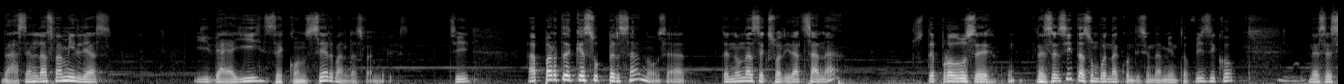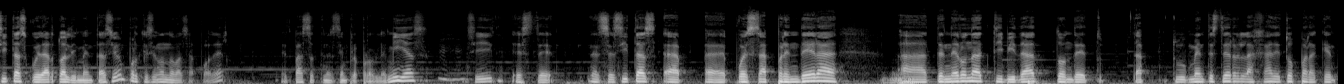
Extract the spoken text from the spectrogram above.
nacen las familias y de allí se conservan las familias. ¿sí? Aparte de que es súper sano, o sea, tener una sexualidad sana, pues te produce, necesitas un buen acondicionamiento físico, necesitas cuidar tu alimentación porque si no, no vas a poder, vas a tener siempre problemillas, ¿sí? Este, necesitas ah, ah, pues aprender a, tener una actividad donde tu, tu, mente esté relajada y todo para que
